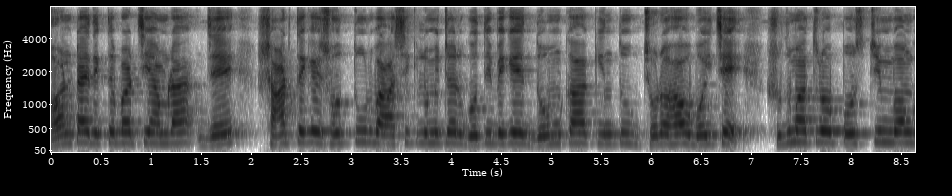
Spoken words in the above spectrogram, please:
ঘন্টায় দেখতে পাচ্ছি আমরা যে ষাট থেকে সত্তর বা আশি কিলোমিটার গতিবেগে দমকা কিন্তু ঝোড়ো হাওয়া বইছে। শুধুমাত্র পশ্চিমবঙ্গ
